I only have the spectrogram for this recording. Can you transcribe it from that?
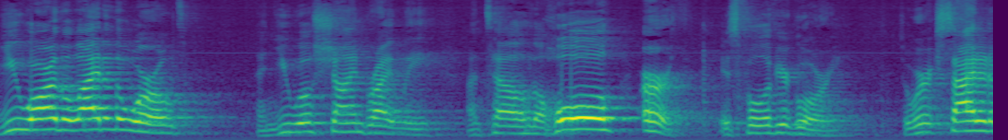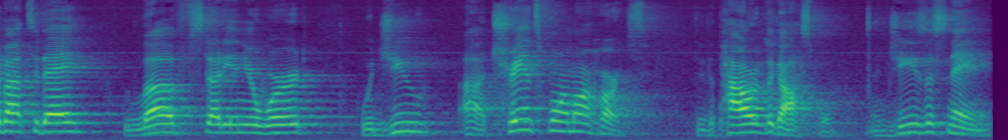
You are the light of the world, and you will shine brightly until the whole earth is full of your glory. So we're excited about today. We love studying your word. Would you uh, transform our hearts through the power of the gospel? In Jesus' name,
